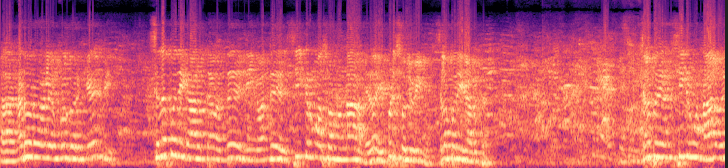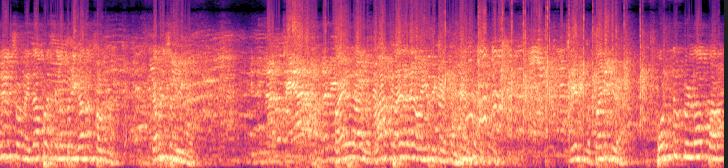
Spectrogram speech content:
அஹ், நடுவர் அவர்களே, உங்களுக்கு ஒரு கேள்வி. சிலப்பதி காலத்தை வந்து நீங்க வந்து சீக்கிரமா சொல்லணும்னா ஏதோ எப்படி சொல்லுவீங்க? சிலப்பதி காலத்தை. சிலப்பதி காலத்தை சீக்கிரமா நாலு வரையும் சொல்லணும் இதாப்பா சிலப்பதி காலம் சொல்லணும் எப்படி சொல்லுவீங்க? பயனாக நான் பயனாக வந்திருக்கேன் இருங்க படிக்கிறேன். பொண்ணுக்குள்ள பிற-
